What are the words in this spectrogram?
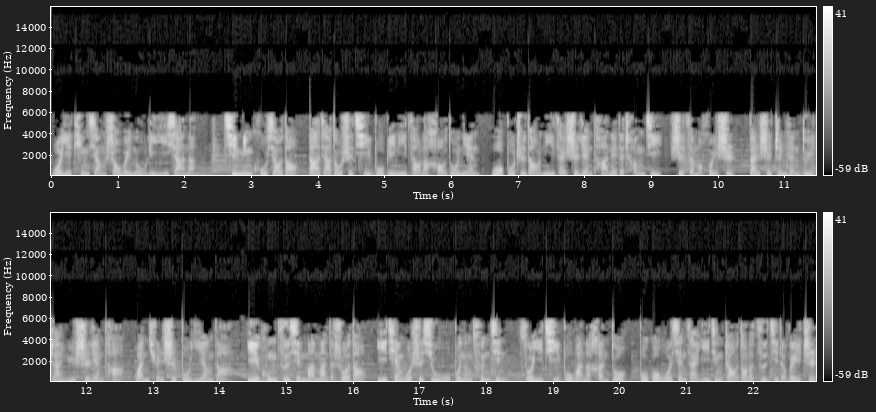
我也挺想稍微努力一下呢。”秦明苦笑道：“大家都是起步比你早了好多年，我不知道你在试炼塔内的成绩是怎么回事，但是真人对战与试炼塔完全是不一样的啊！”叶空自信满满的说道：“以前我是修武不能寸进，所以起步晚了很多。不过我现在已经找到了自己的位置。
